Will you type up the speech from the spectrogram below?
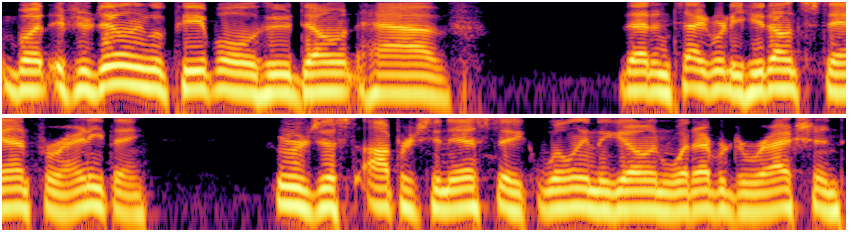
But if you're dealing with people who don't have that integrity, who don't stand for anything, who are just opportunistic, willing to go in whatever direction,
